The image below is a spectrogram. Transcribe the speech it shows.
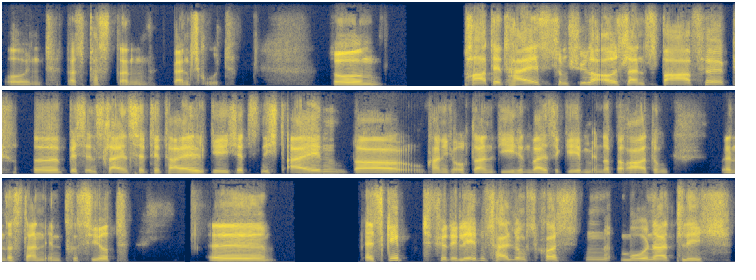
und das passt dann ganz gut. So ein paar Details zum Schülerauslands BAföG. Äh, bis ins kleinste Detail gehe ich jetzt nicht ein. Da kann ich auch dann die Hinweise geben in der Beratung, wenn das dann interessiert. Äh, es gibt für die Lebenshaltungskosten monatlich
